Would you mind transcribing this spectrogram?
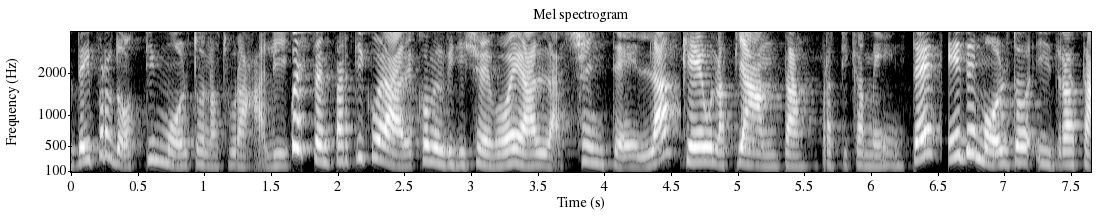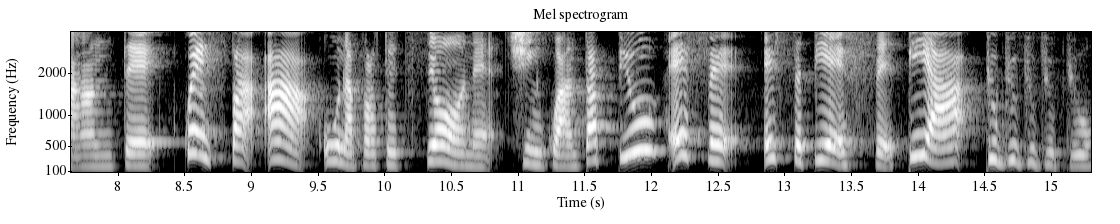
dei prodotti molto naturali. Questa in particolare, come vi dicevo, è alla centella, che è una pianta praticamente, ed è molto idratante. Questa ha una protezione 50+, F SPF PA più più più più più.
